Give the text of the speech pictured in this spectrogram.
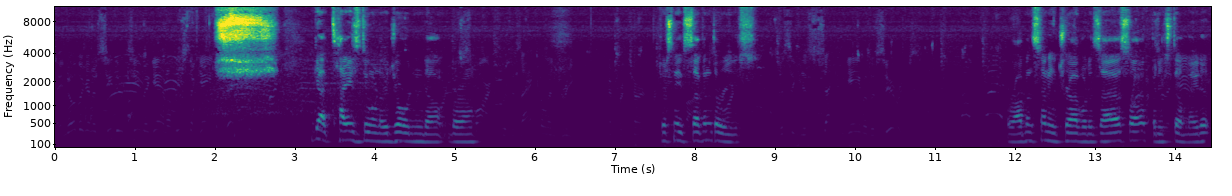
They know they're going to see their team again, at least a game. Shh. You got Tice doing a Jordan dunk, bro. Just needs seven threes. Robinson, he traveled his ass off, but he still made it.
